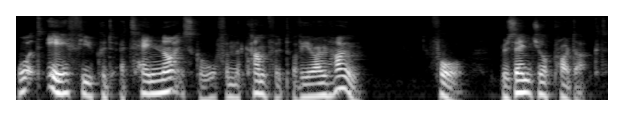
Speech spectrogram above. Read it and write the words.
what if you could attend night school from the comfort of your own home? 4. Present your product.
